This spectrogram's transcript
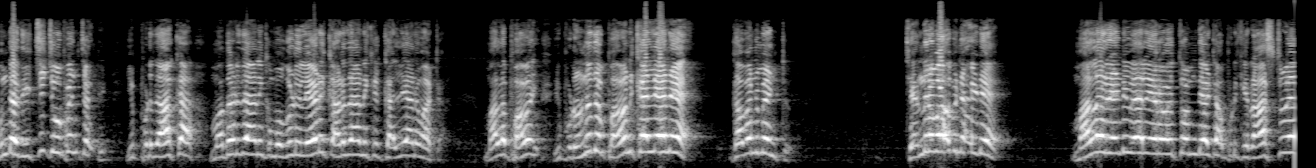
ముందు అది ఇచ్చి చూపించండి. ఇప్పుడు దాకా మొదటిదానికి మొగుడు లేడు కడదానికి కళ్యాణం అట. మళ్ళీ పవన్ ఇప్పుడు ఉన్నది పవన్ కళ్యాణే గవర్నమెంట్. చంద్రబాబు నాయుడే. మళ్ళీ రెండు వేల ఇరవై తొమ్మిది అప్పటికి రాష్ట్రమే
